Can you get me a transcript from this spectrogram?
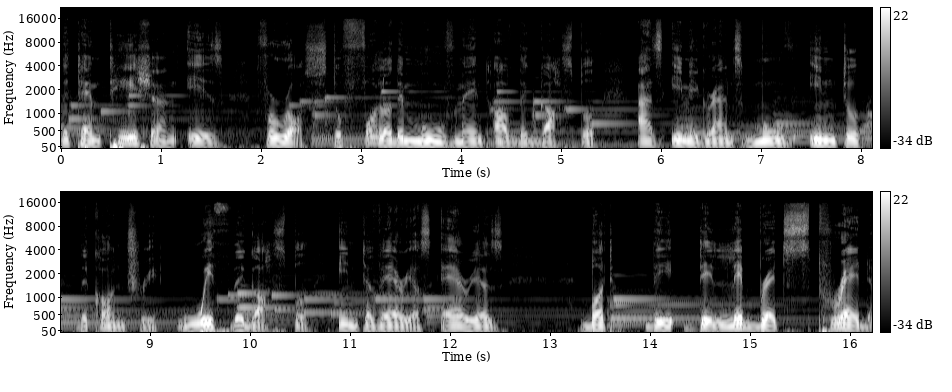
the temptation is for us to follow the movement of the gospel as immigrants move into the country with the gospel into various areas. But the deliberate spread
